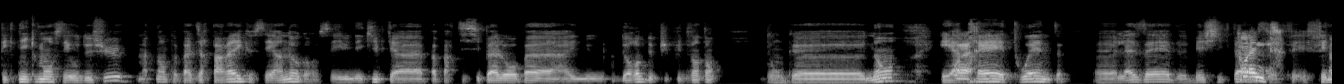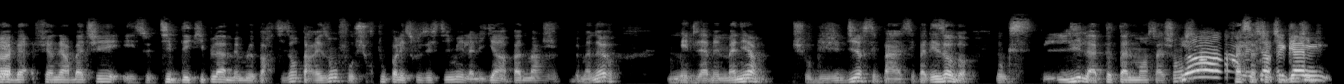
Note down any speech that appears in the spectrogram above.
techniquement c'est au-dessus. Maintenant, on peut pas dire pareil que c'est un ogre. C'est une équipe qui a pas participé à l'Europa, à une, une Coupe d'Europe depuis plus de 20 ans. Donc euh, non. Et Ouais. après Twente, euh. Fe- Fener- Fenerbahçe et ce type d'équipe-là, même le Partizan, t'as raison, faut surtout pas les sous-estimer. La Ligue 1 a pas de marge de manœuvre, mais de la même manière, je suis obligé de dire, c'est pas c'est pas des ogres. Donc Lille a totalement sa chance Non, face à ce ça fait type quand d'équipe.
